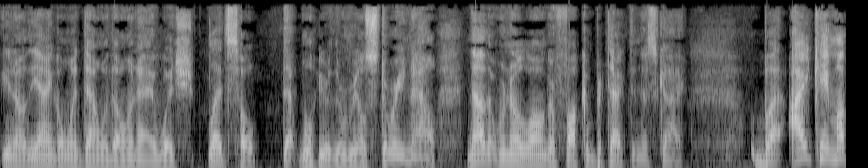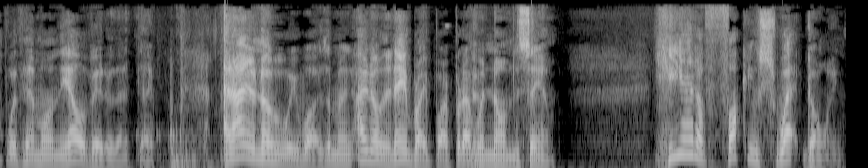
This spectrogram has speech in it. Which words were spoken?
you know, the angle went down with O and A, which let's hope that we'll hear the real story now. Now that we're no longer fucking protecting this guy. But I came up with him on the elevator that day, and I didn't know who he was. I mean, I know the name Breitbart, but I wouldn't know him to see him. He had a fucking sweat going,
